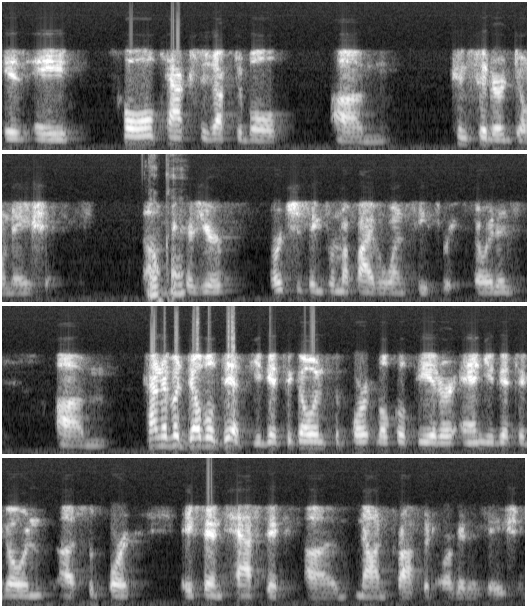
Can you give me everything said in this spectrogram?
is a full tax deductible um, considered donation um, Okay. because you're purchasing from a 501c3. So it is um, kind of a double dip. You get to go and support local theater, and you get to go and uh, support a fantastic uh, nonprofit organization,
